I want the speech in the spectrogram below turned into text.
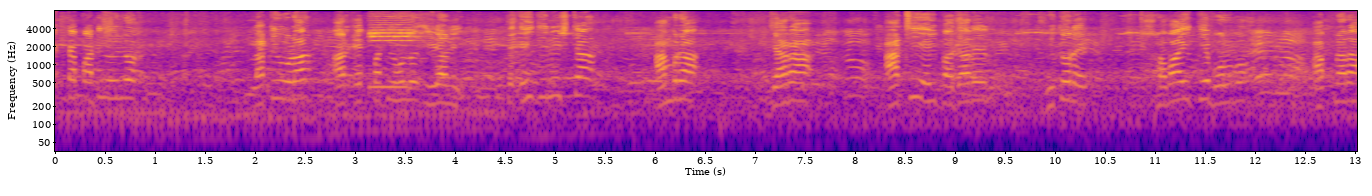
একটা পার্টি হইল লাঠি ওড়া আর এক পার্টি হলো ইরানি। তো এই জিনিসটা আমরা যারা আছি এই বাজারের ভিতরে সবাইকে বলব আপনারা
